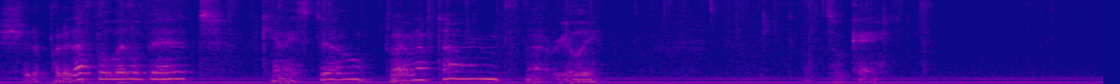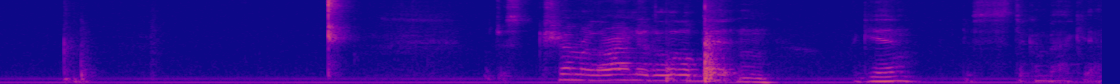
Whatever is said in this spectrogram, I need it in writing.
Should have put it up a little bit. Can I still? Do I have enough time? Not really. It's okay. We'll just trim around it a little bit and again, just stick them back in.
